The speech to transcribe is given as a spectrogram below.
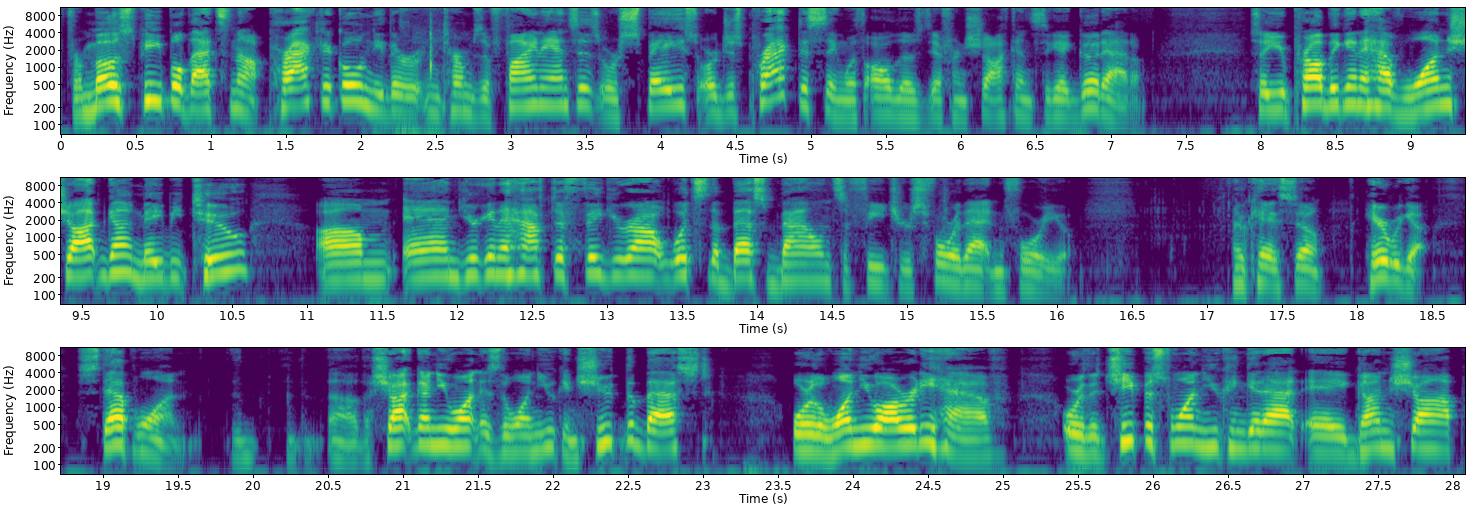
for most people, that's not practical, neither in terms of finances or space or just practicing with all those different shotguns to get good at them. So you're probably going to have one shotgun, maybe two, um, and you're going to have to figure out what's the best balance of features for that and for you. Okay, so here we go. Step one uh, the shotgun you want is the one you can shoot the best, or the one you already have, or the cheapest one you can get at a gun shop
